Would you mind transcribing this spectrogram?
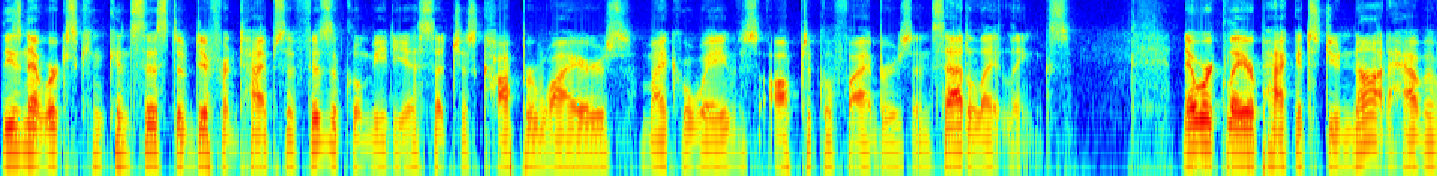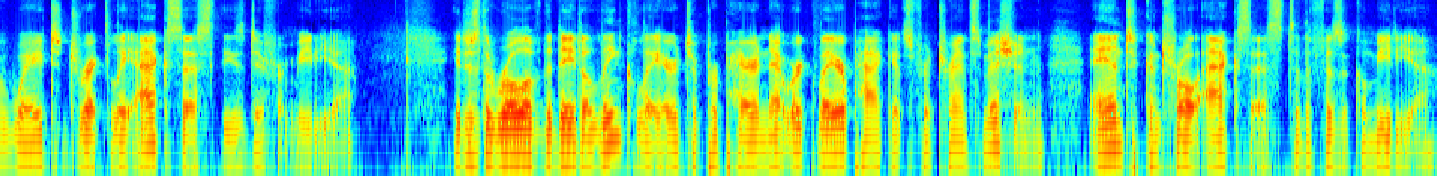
These networks can consist of different types of physical media such as copper wires, microwaves, optical fibers, and satellite links. Network layer packets do not have a way to directly access these different media. It is the role of the data link layer to prepare network layer packets for transmission and to control access to the physical media.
